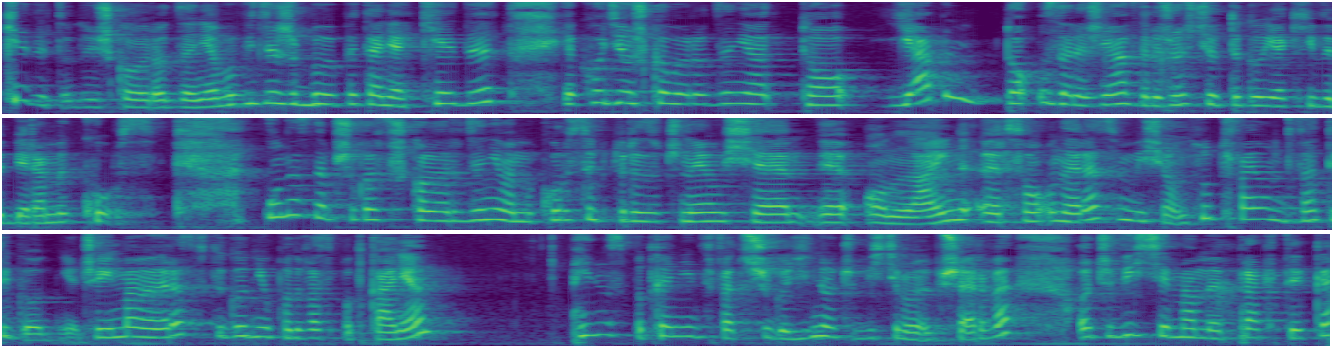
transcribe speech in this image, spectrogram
kiedy to do szkoły rodzenia? Bo widzę, że były pytania kiedy. Jak chodzi o szkołę rodzenia, to ja bym to uzależniała w zależności od tego, jaki wybieramy kurs. U nas na przykład w szkole rodzenia mamy kursy, które zaczynają się e, online. E, Są one raz w miesiącu, trwają dwa tygodnie, czyli mamy raz w tygodniu po dwa spotkania. Jedno spotkanie trwa 3 godziny, oczywiście mamy przerwę, oczywiście mamy praktykę,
